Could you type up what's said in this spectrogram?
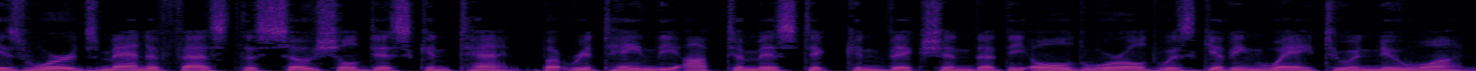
his words manifest the social discontent but retain the optimistic conviction that the old world was giving way to a new one.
